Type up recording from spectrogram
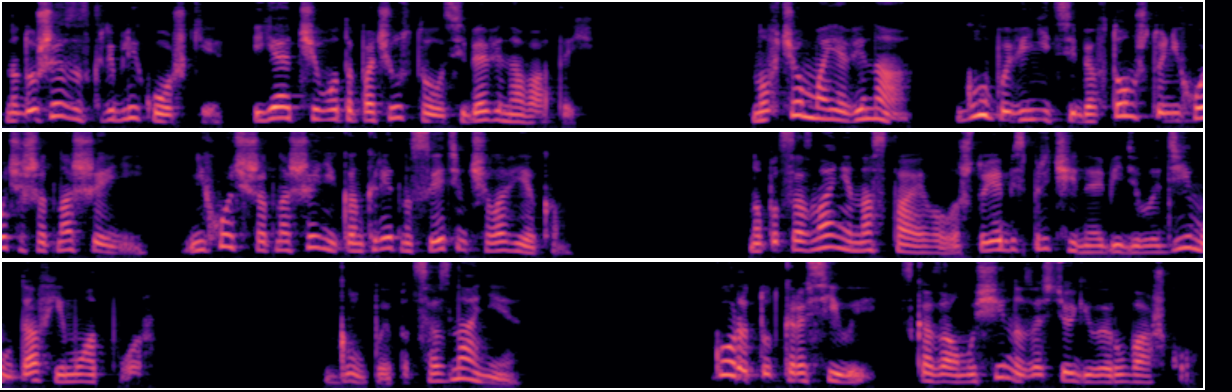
На душе заскребли кошки, и я от чего-то почувствовала себя виноватой. Но в чем моя вина? Глупо винить себя в том, что не хочешь отношений. Не хочешь отношений конкретно с этим человеком. Но подсознание настаивало, что я без причины обидела Диму, дав ему отпор. Глупое подсознание. «Город тут красивый», — сказал мужчина, застегивая рубашку.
